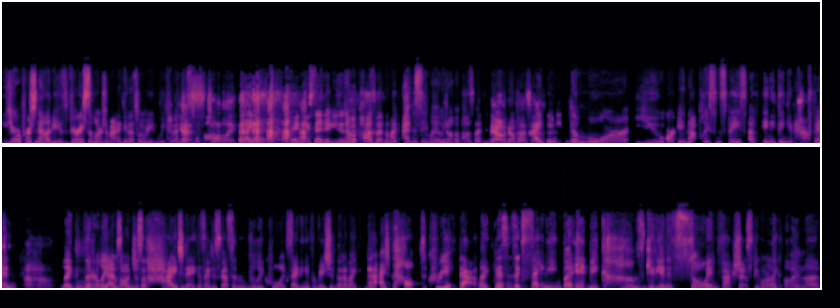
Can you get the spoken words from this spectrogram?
your personality is very similar to mine. I think that's where we, we connected yes, so well. totally. But I think and you said that you didn't have a pause button. I'm like, I'm the same way. We don't have a pause button. No, no pause button. I think the more you are in that place and space of anything can happen. Uh-huh. Like literally I was on just a high today because I just got some really cool, exciting information that I'm like, that I just helped create that. Like this is exciting. But it becomes giddy and it's so infectious. People are like, oh, I love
